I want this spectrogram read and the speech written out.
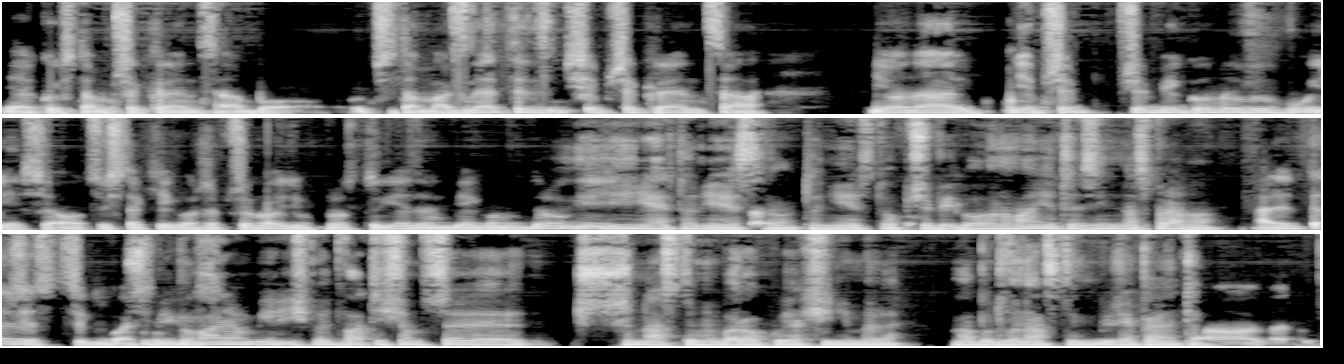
jakoś tam przekręca, bo czy tam magnetyzm się przekręca i ona, nie, prze, przebiegonowywuje się, o coś takiego, że przechodzi po prostu jeden biegun w drugi. Nie, nie, to nie jest to, to nie jest to. Przebiegonowanie to jest inna sprawa. Ale też jest cykl właśnie. Przebiegowania mieliśmy w 2013 chyba roku, jak się nie mylę. Albo 12, już nie pamiętam. No, według,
